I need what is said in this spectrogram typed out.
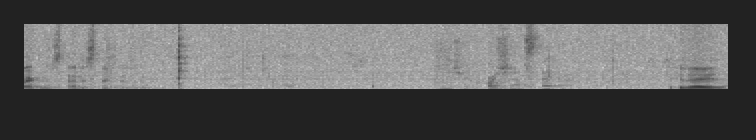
Tak, no stary steka zrobił. Chodź na steka. Idę, idę.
